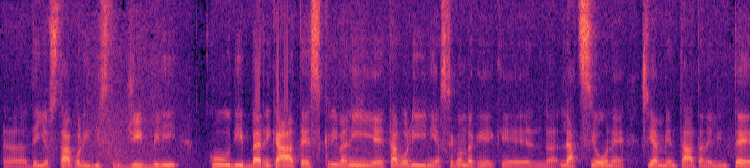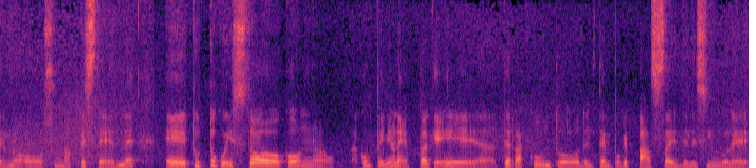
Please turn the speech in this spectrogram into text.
eh, degli ostacoli distruggibili, scudi, barricate, scrivanie, tavolini, a seconda che, che l'azione sia ambientata nell'interno o su mappe esterne. E tutto questo con companion app che eh, terrà conto del tempo che passa e delle singole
